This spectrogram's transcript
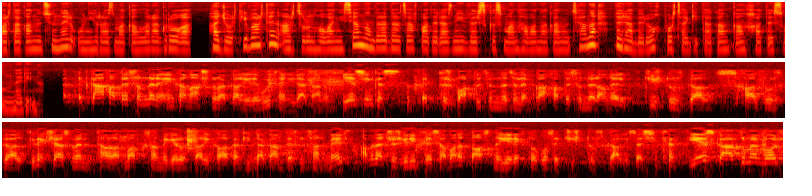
պարտականություններ ունի ռազմական լրագրողը։ Հաջորդիվ արդեն Արծուրուն Հովանիսյանն անդրադարձավ պատերազմի վերսկսման հավանականությանը վերաբերող փորձագիտական կանխատեսումներին կանխատեսումները այնքան անշնորհակալ երևույթ են իրականում։ Ես ինքս այդ դժբախտությունն ունեցել եմ կանխատեսումներ անել, ճիշտ դուրս գալ, սխալ դուրս գալ։ Գիտեք, չի ասում են թարախմամբ 21-րդ տարի քաղաքագիտական տեսության մեջ ամենաճշգրիտ տեսաբանը 13% է ճիշտ դուրս գալիս։ Այսինքն ես կարծում եմ, որ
